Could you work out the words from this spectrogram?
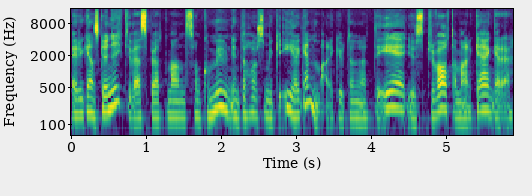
är det ganska unikt i Väsby att man som kommun inte har så mycket egen mark utan att det är just privata markägare.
